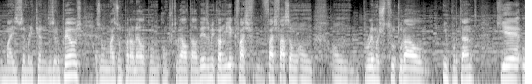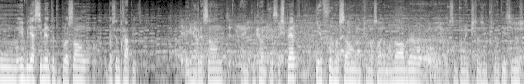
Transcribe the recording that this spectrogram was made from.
o, mais americano dos europeus. É um, mais um paralelo com, com, Portugal, talvez. Uma economia que faz, faz face a um, a um, problema estrutural importante que é um envelhecimento da população bastante rápido. A imigração é importante nesse aspecto e a formação, a formação da mão de obra eh, são também questões importantíssimas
